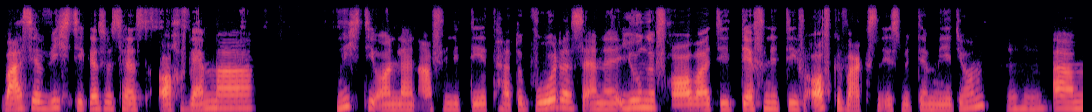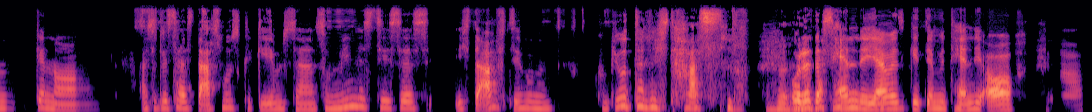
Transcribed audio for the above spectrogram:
war es ja wichtig. Also das heißt, auch wenn man nicht die Online-Affinität hat, obwohl das eine junge Frau war, die definitiv aufgewachsen ist mit dem Medium. Mhm. Ähm, genau. Also das heißt, das muss gegeben sein. Zumindest dieses, ich darf den Computer nicht hassen. Oder das Handy, ja, weil es geht ja mit Handy auch. Genau.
